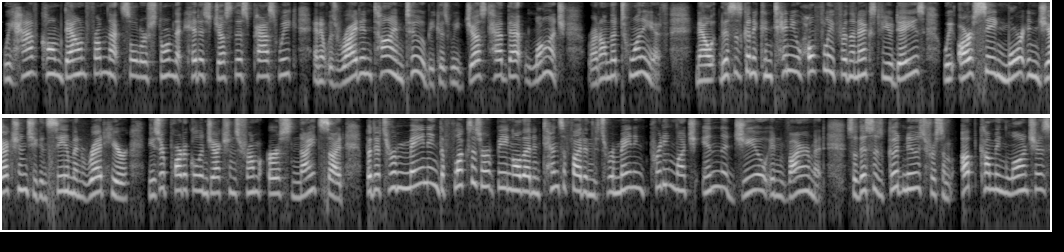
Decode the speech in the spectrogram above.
We have calmed down from that solar storm that hit us just this past week, and it was right in time too, because we just had that launch right on the 20th. Now, this is going to continue hopefully for the next few days. We are seeing more injections. You can see them in red here. These are particle injections injections from Earth's night side, but it's remaining, the fluxes aren't being all that intensified and it's remaining pretty much in the geo environment. So this is good news for some upcoming launches.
